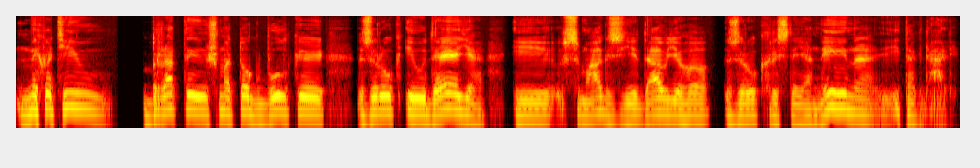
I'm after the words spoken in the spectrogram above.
не хотів брати шматок булки з рук іудея і смак з'їдав його з рук християнина і так далі.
